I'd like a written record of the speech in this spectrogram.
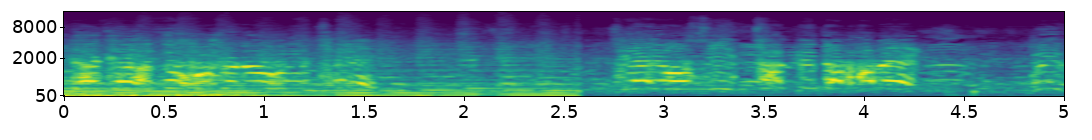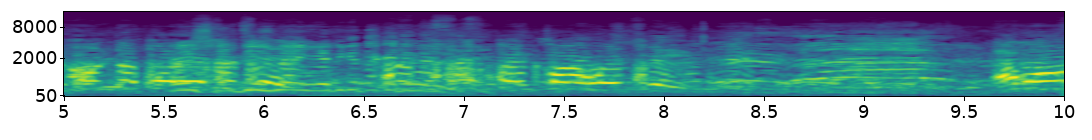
ঘোষণা হয়েছে যে ওসি ইচ্ছাকৃতভাবে দুই ঘণ্টা পরে করা হয়েছে এবং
